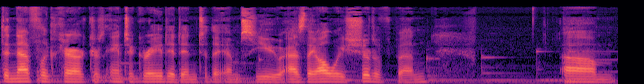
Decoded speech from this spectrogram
the Netflix characters integrated into the MCU as they always should have been, um,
